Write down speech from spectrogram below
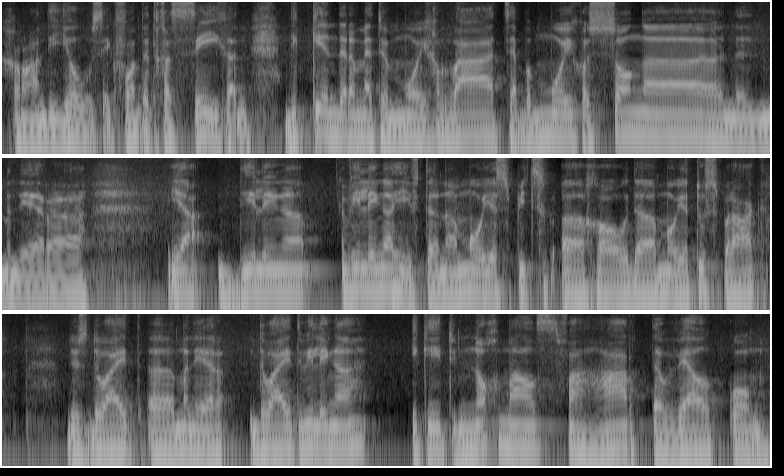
grandioos. Ik vond het gezegen. Die kinderen met hun mooi gewaad, hebben mooi gezongen. Meneer, ja, Dielingen Willingen heeft een, mooie speech uh, gehouden, een mooie toespraak. Dus Dwight, uh, meneer Dwight Willingen, ik heet u nogmaals van harte welkom.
